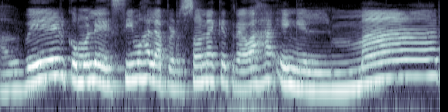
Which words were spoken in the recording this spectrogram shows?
a ver, ¿cómo le decimos a la persona que trabaja en el mar?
